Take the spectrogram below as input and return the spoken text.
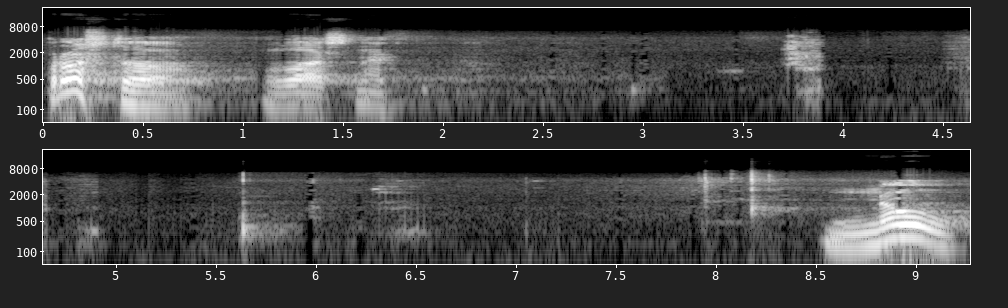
Просто, власне. Ну.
